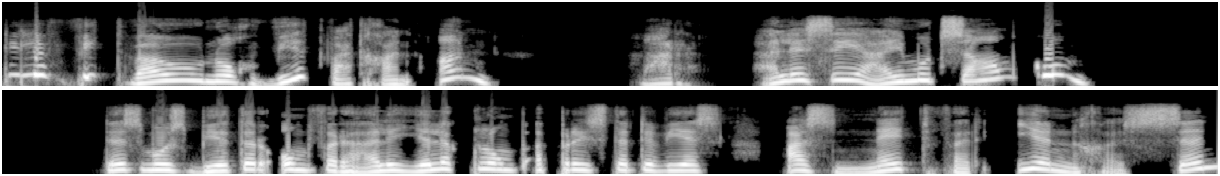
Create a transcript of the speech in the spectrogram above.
Die leviet wou nog weet wat gaan aan, maar hulle sê hy moet saamkom. Dis mos beter om vir hulle hele klomp 'n priester te wees as net vir een gesin.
